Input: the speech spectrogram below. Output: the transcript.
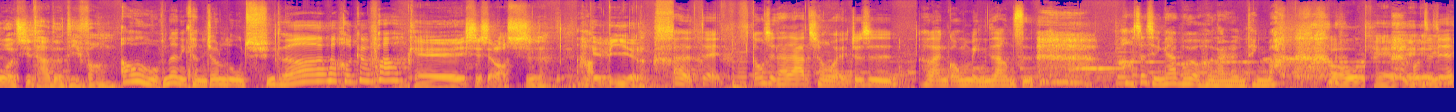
握其他的地方？哦、oh,，那你可能就录取了，好可怕。OK，谢谢老师，你可以毕业了。呃，对，恭喜大家成为就是荷兰公民这样子。哦，这集应该不会有荷兰人听吧？OK，我直接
